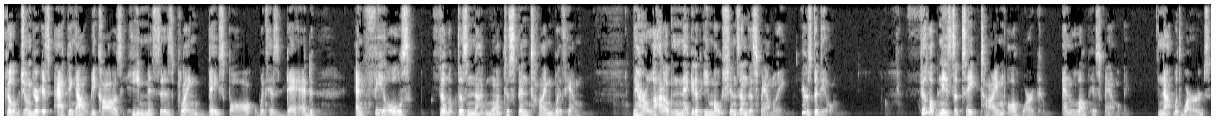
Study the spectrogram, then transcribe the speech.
Philip Jr. is acting out because he misses playing baseball with his dad and feels Philip does not want to spend time with him. There are a lot of negative emotions in this family. Here's the deal Philip needs to take time off work and love his family, not with words,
